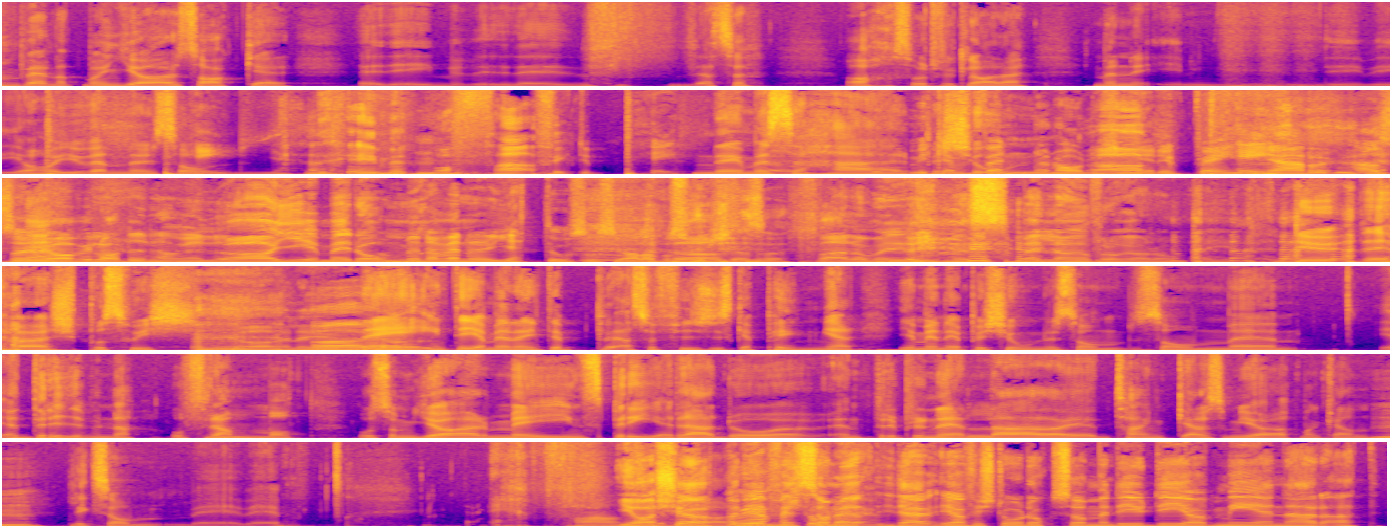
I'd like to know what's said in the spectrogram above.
Men- att man gör saker. Eh, eh, alltså, ah, svårt att förklara. Men jag har ju vänner som... Nej men, Vad fan fick du pengar? nej men så här Vilka person- vänner har du som Ja, ger dig pengar? Alltså jag vill ha dina vänner. Ja, ge mig dem. Mina vänner är jätteosociala på Swish alltså. Fan, de är ju med smäll om jag frågar dem pengar. Du, vi hörs på swish. Ja, eller hur? Ja, Nej, jag- inte, jag menar inte alltså, fysiska pengar. Jag menar personer som, som eh, är drivna och framåt och som gör mig inspirerad och entreprenöriella tankar som gör att man kan Mm. liksom... Eh, eh, fan, Jag köper det, jag förstår det. Jag, där, jag förstår det också, men det är ju det jag menar att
